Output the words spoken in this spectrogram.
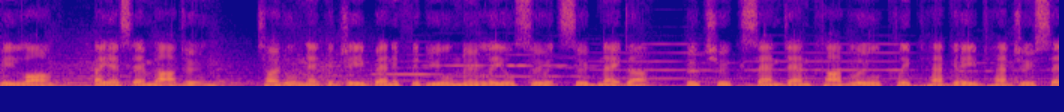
Vlog. ASM ardung. Total negaji benefit yul nu lil suit subnada. Uchuk sandan card lul click hagaib haju se.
